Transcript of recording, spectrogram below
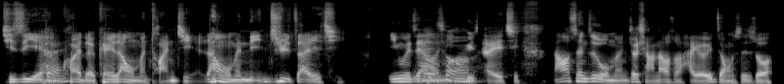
其实也很快的可以让我们团结，让我们凝聚在一起。因为这样凝聚在一起，然后甚至我们就想到说，还有一种是说，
